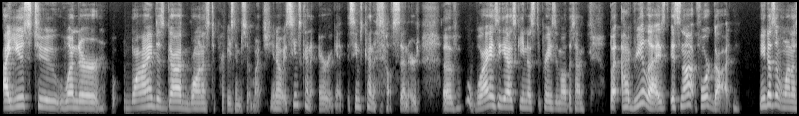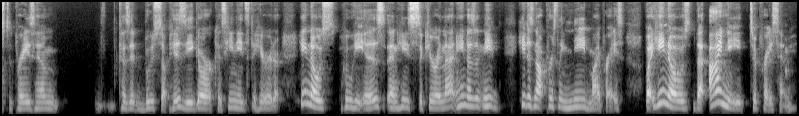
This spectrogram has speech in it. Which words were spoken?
I used to wonder why does God want us to praise him so much? You know, it seems kind of arrogant. It seems kind of self-centered of why is he asking us to praise him all the time? But I realized it's not for God. He doesn't want us to praise him because it boosts up his ego or because he needs to hear it. He knows who he is and he's secure in that. He doesn't need, he does not personally need my praise, but he knows that I need to praise him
